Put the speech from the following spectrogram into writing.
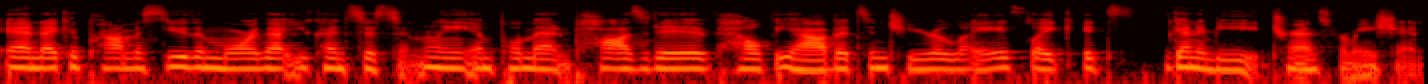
And I could promise you the more that you consistently implement positive, healthy habits into your life, like it's going to be transformation,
